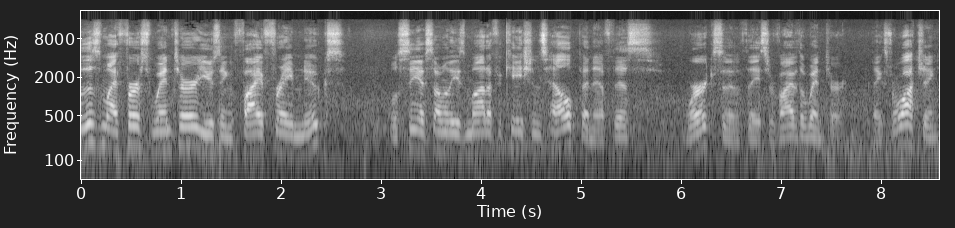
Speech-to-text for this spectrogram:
So this is my first winter using five frame nucs. We'll see if some of these modifications help and if this works and if they survive the winter. Thanks for watching.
